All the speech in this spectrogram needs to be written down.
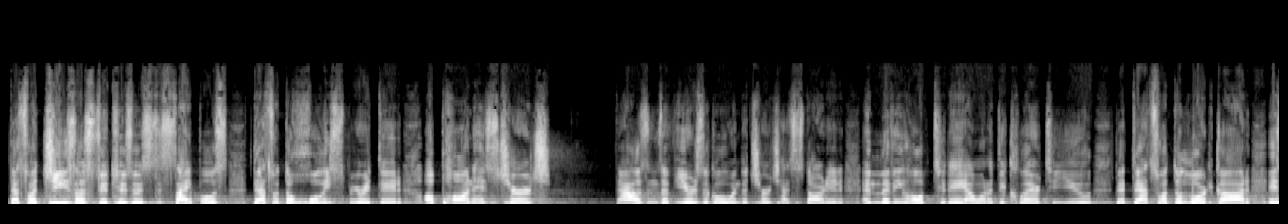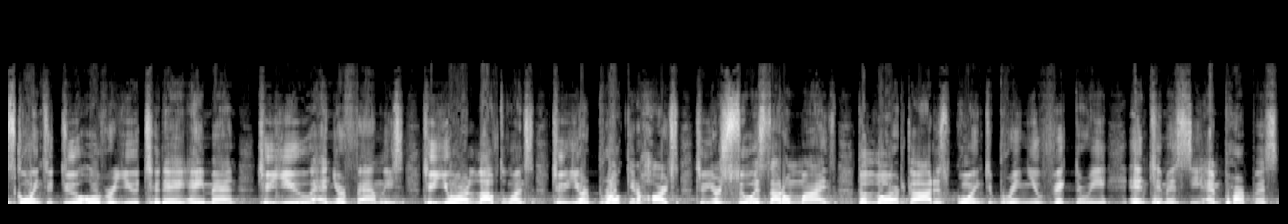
That's what Jesus did to his disciples. That's what the Holy Spirit did upon his church thousands of years ago when the church had started. And Living Hope today, I want to declare to you that that's what the Lord God is going to do over you today. Amen. To you and your families, to your loved ones, to your broken hearts, to your suicidal minds, the Lord God is going to bring you victory, intimacy, and purpose.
